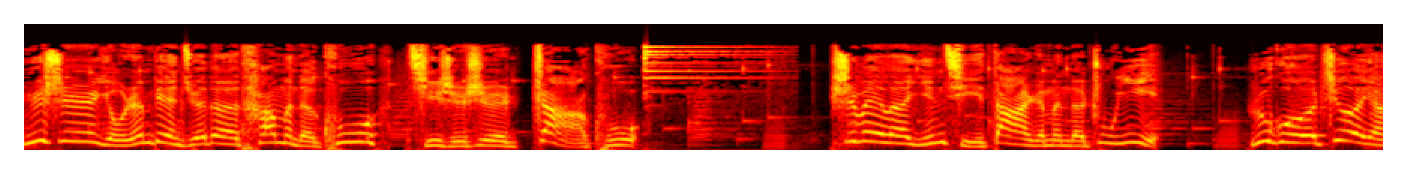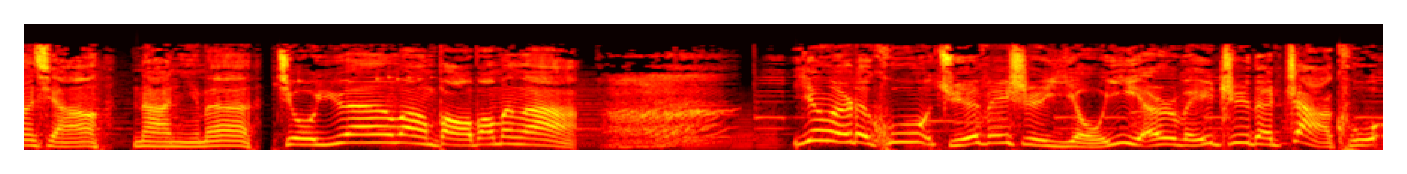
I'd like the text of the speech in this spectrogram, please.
于是有人便觉得他们的哭其实是诈哭，是为了引起大人们的注意。如果这样想，那你们就冤枉宝宝们了。婴儿的哭绝非是有意而为之的诈哭，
